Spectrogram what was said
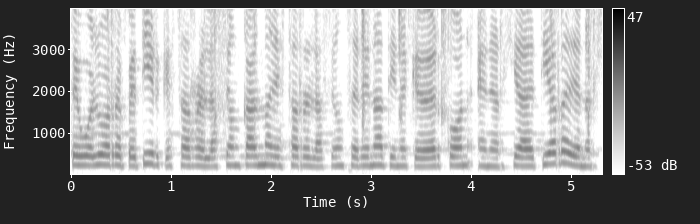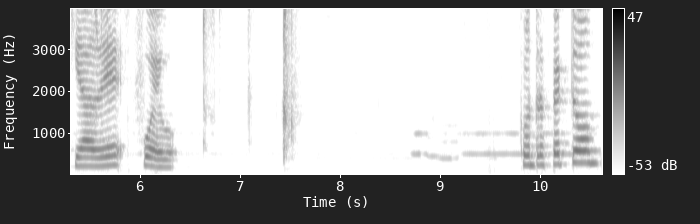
Te vuelvo a repetir que esta relación calma y esta relación serena tiene que ver con energía de tierra y energía de fuego. Con respecto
